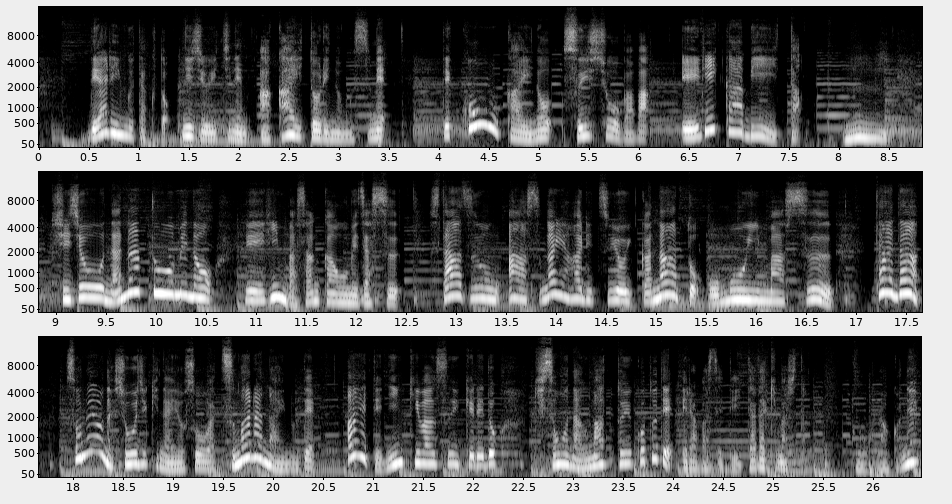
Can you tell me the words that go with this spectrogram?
デアリングタクト。21年赤い鳥の娘。で今回の推奨馬はエリカビータ。うん。史上7頭目の、えー、牝馬三冠を目指すスターズ・オン・アースがやはり強いかなと思います。ただそのような正直な予想はつまらないのであえて人気は薄いけれど来そうな馬ということで選ばせていただきました。もうなんかね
